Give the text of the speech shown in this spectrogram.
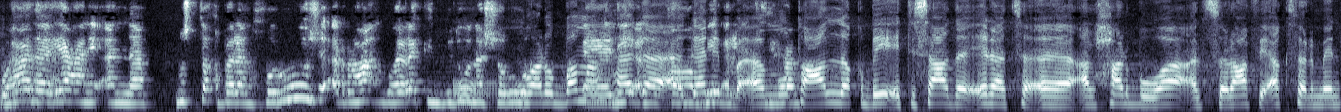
وهذا يعني أن مستقبلا خروج الرهائن ولكن بدون شروط وربما هذا جانب متعلق باتساع دائرة الحرب والصراع في أكثر من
